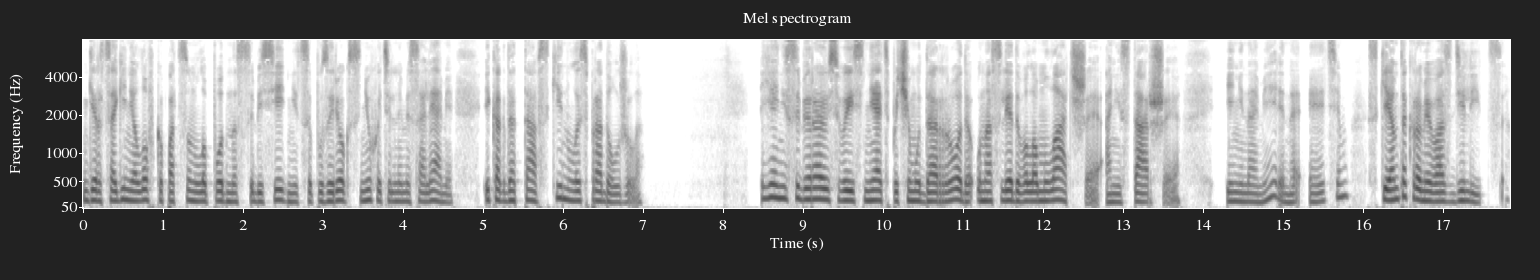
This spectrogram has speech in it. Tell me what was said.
Герцогиня ловко подсунула под нос собеседницы пузырек с нюхательными солями, и когда та вскинулась, продолжила. «Я не собираюсь выяснять, почему дар рода унаследовала младшая, а не старшая, и не намерена этим с кем-то, кроме вас, делиться.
